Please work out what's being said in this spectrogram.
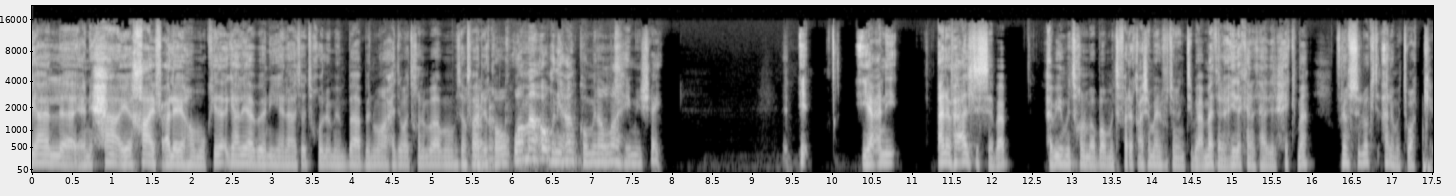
قال آه، يعني حا- خايف عليهم وكذا قال يا بني لا تدخلوا من باب واحد وادخلوا من باب متفرق وما أغني عنكم من الله من شيء. يعني أنا فعلت السبب أبيهم يدخلون من باب متفرق عشان ما يلفتون الانتباه. مثلا إذا كانت هذه الحكمة في نفس الوقت أنا متوكل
